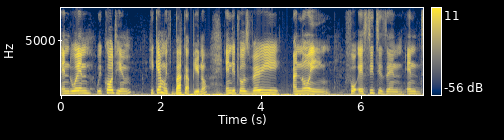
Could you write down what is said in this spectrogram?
and when we called him, he came with backup, you know, and it was very annoying for a citizen and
